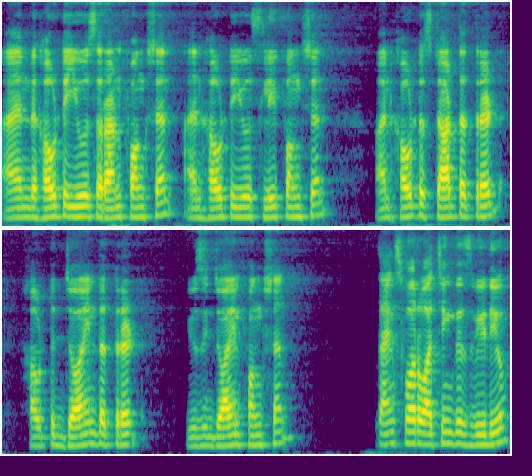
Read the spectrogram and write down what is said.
and how to use a run function and how to use sleep function and how to start the thread how to join the thread using join function. Thanks for watching this video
